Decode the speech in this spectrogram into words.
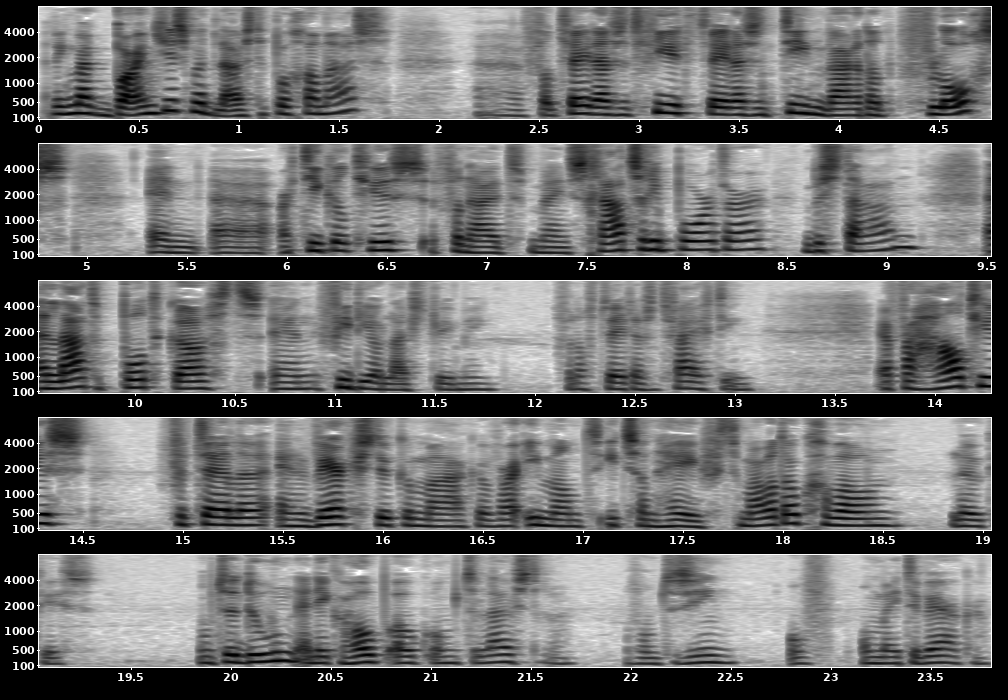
En ik maak bandjes met luisterprogramma's. Uh, van 2004 tot 2010 waren dat vlogs en uh, artikeltjes vanuit mijn schaatsreporter bestaan. En later podcasts en video-livestreaming vanaf 2015. En verhaaltjes vertellen en werkstukken maken waar iemand iets aan heeft, maar wat ook gewoon leuk is om te doen en ik hoop ook om te luisteren of om te zien of om mee te werken.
